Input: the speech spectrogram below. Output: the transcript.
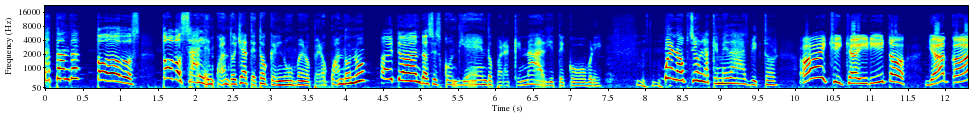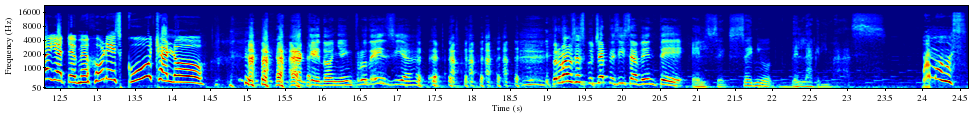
la tanda todos, todos salen cuando ya te toca el número, pero cuando no, ahí te andas escondiendo para que nadie te cobre. Buena opción la que me das, Víctor. Ay, chichairito, ya cállate, mejor escúchalo. ¡Qué doña imprudencia! Pero vamos a escuchar precisamente el sexenio de lágrimas. ¡Vamos!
